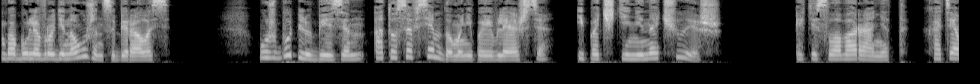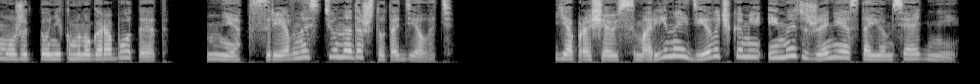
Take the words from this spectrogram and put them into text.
Бабуля вроде на ужин собиралась». «Уж будь любезен, а то совсем дома не появляешься и почти не ночуешь». Эти слова ранят, хотя, может, Тоник много работает, нет, с ревностью надо что-то делать. Я прощаюсь с Мариной, девочками, и мы с Женей остаемся одни.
